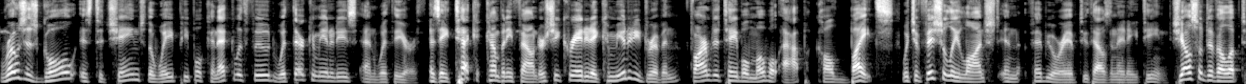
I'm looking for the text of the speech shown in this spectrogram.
Roza's goal is to change the way people connect with food, with their communities, and with the earth. As a tech company founder, she created a community driven farm to table mobile app called Bites, which officially launched in February of 2018. She also developed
